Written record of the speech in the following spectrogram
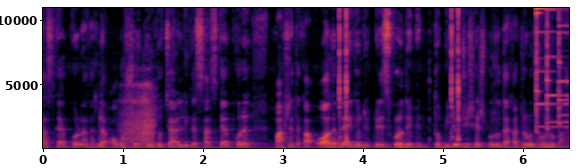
সাবস্ক্রাইব করে না থাকলে অবশ্যই কিন্তু চ্যানেলটিকে সাবস্ক্রাইব করে পাশে থাকা অল বেল প্রেস করে দেবেন। তো ভিডিওটি শেষ পর্যন্ত দেখার জন্য ধন্যবাদ।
